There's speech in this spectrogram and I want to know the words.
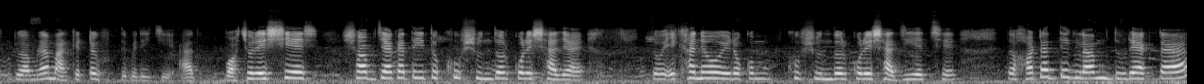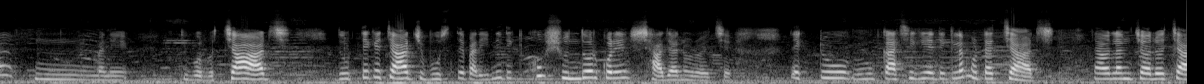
একটু আমরা মার্কেটটা ঘুরতে বেরিয়েছি। আর বছরের শেষ, সব জায়গাতেই তো খুব সুন্দর করে সাজায়। তো এখানেও এরকম খুব সুন্দর করে সাজিয়েছে। তো হঠাৎ দেখলাম দূরে একটা মানে কি বলব, চার্চ। দূর থেকে চার্চ বুঝতে পারিনি, দেখি খুব সুন্দর করে সাজানো রয়েছে। তো একটু কাছে গিয়ে দেখলাম ওটা চার্চ। ভাবলাম চলো চা,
